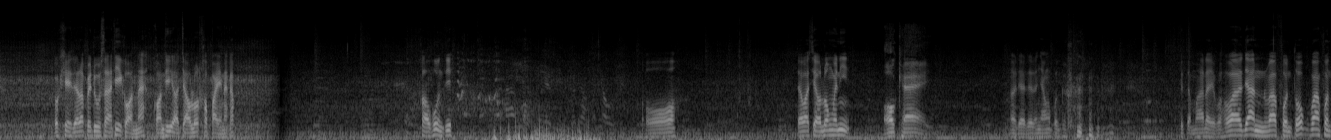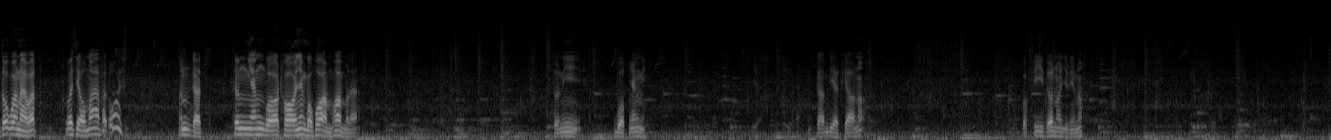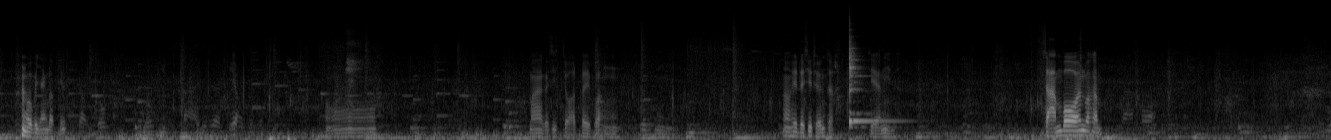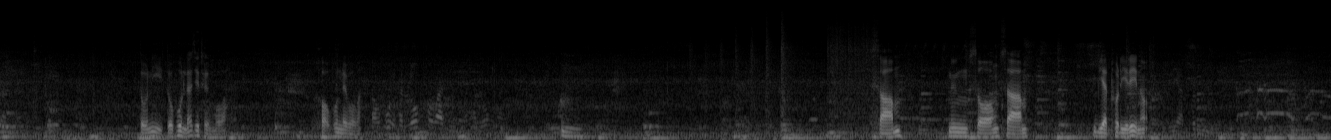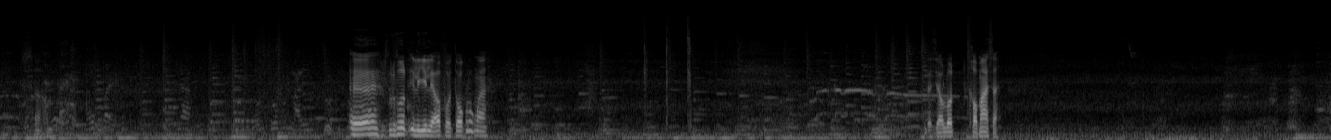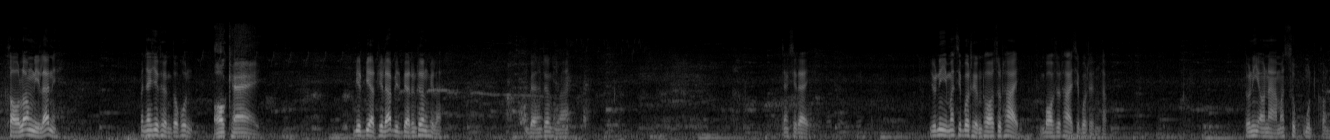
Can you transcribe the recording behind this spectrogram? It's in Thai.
โอเค เดี๋ยวเราไปดูสถานที่ก่อนนะ ก่อนที่เราจะเอารถเข้าไปนะครับ เข้าพุ่นที่โอ้แต่ว่าเสียวลงไว้นี่ Okay. เออเดี๋ยวเดี๋ยวยังมาเพิ่งกันเป็นแต่มาได้บ่เพราะว่าย่านว่าฝนตกว่าฝนตกว่างหน้าว่าว่าสิเอามาพัดโอ้ย มันก็เทิงยังบ่ทอยังบ่พร้อมพร้อมหมดแล้วตัวนี้บวบยังนี่ กะเบียดเพียวเนาะบ่ฟรีตัวเนาะอยู่นี่เนาะบ่เป็นยังดอกกินอ๋อมาก็สิจอดไปฟังนี่อ้าเฮ็ดได้สิถึงสัตว์เสียนี่นะสามบอลบ่ครับ ตัวนี้ตัวพุ่นแล้วสิถึงบ่วะขอพุ่นได้บ่วะเขาพูดคันล้มเพราะว่าดินมันล้มอืมสามหนึ่งสองสามเบียดพอดีเดิเนาะสามเออรูดอีลีแล้วฝนตกลงมา ดี๋ยวจะเอารถเข้ามาซะเขาล่องนี่แล้วนี่ มันยังจะถึงตัวพุ่น Okay. เบียดเบียดพี่แล้วเบียดเบียดทั้งเทิงพี่ละเบียดทั้งเทิงพี่มาจังสิได้อยู่นี่มันสิบ่ถึงทอสุดท้ายบอสุดท้ายสิบ่ถึงครับ ตัวนี้เอาหนามาสุบหมุดก่อน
